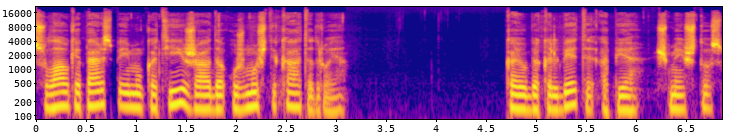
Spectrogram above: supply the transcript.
Sulaukia perspėjimų, kad jį žada užmušti katedroje. Ką jau bekalbėti apie šmeištus.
